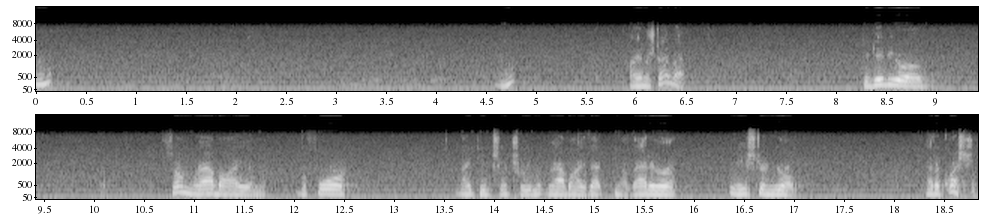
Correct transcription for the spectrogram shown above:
Mm-hmm. Mm-hmm. I understand that. To give you a some rabbi in before 19th century rabbi that you know that era in Eastern Europe had a question,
